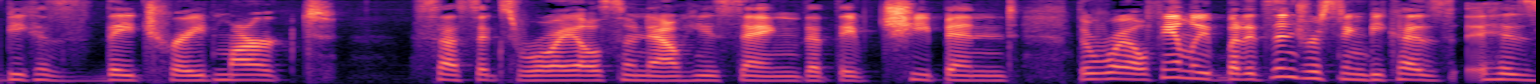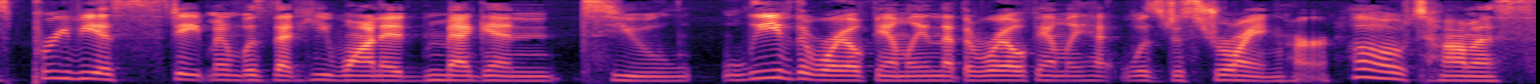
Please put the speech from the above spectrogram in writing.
because they trademarked Sussex Royal, so now he's saying that they've cheapened the royal family. But it's interesting because his previous statement was that he wanted Meghan to leave the royal family and that the royal family ha- was destroying her. Oh, Thomas!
